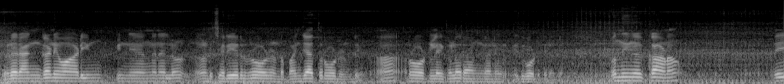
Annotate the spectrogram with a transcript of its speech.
ഇവിടെ ഒരു അങ്കണിവാടിയും പിന്നെ അങ്ങനെയെല്ലാം. ചെറിയൊരു റോഡുണ്ട് പഞ്ചായത്ത് റോഡുണ്ട് ആ റോഡിലേക്കുള്ള ഒരു അങ്കണി ഇത് കൊടുത്തിട്ടുണ്ട്. അപ്പോൾ നിങ്ങൾക്ക് കാണാം. ഈ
